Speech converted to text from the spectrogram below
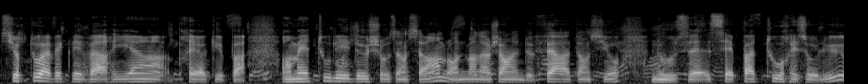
surtout avec les variants préoccupants. On met tous les deux choses ensemble. On demande aux gens de faire attention. Nous, c'est pas tout résolu.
